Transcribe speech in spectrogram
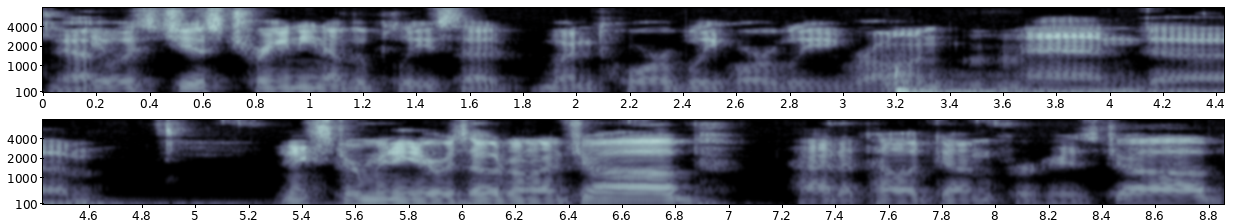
Yeah. It was just training of the police that went horribly, horribly wrong. Mhm. And um, an exterminator was out on a job, had a pellet gun for his job.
